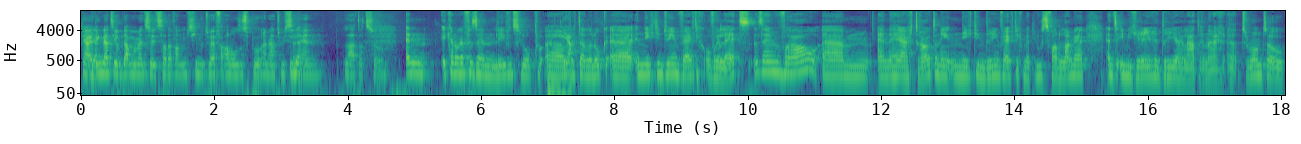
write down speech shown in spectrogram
Ja, ik Ja. denk dat die op dat moment zoiets hadden van misschien moeten we even al onze sporen uitwissen Ja. en laat dat zo. En ik kan nog even zijn levensloop eh, Ja. vertellen ook. Eh, in 1952 overlijdt zijn vrouw. ehm, en hij hertrouwt dan in 1953 met Loes van Lange. En ze emigreren drie jaar later naar eh, Toronto.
